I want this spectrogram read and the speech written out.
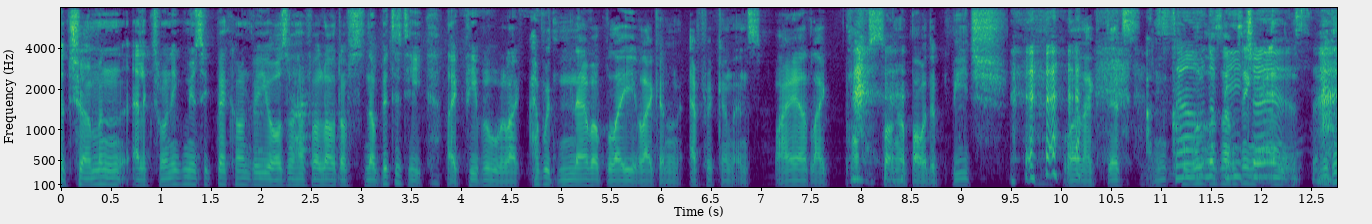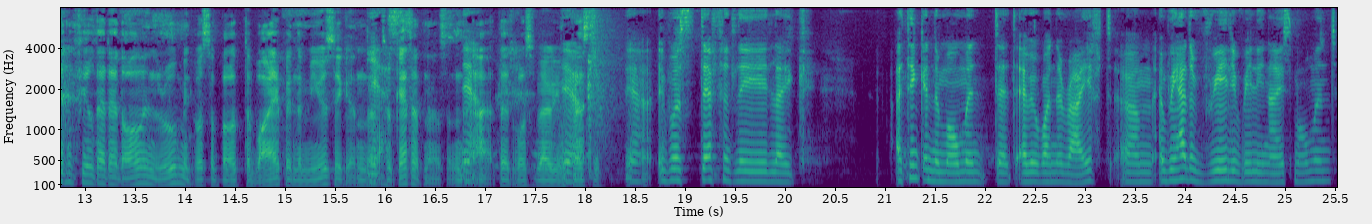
a German electronic music background where you also have a lot of snobidity. Like people who like, I would never play like an African inspired like pop song about a beach or like that's uncool or something. Beaches. And you didn't feel that at all in the room. It was about the vibe and the music and the yes. togetherness. And yeah. that was very yeah. impressive. Yeah. It was definitely like, I think in the moment that everyone arrived, um, and we had a really, really nice moment.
